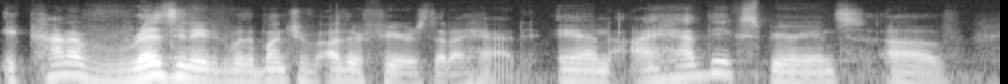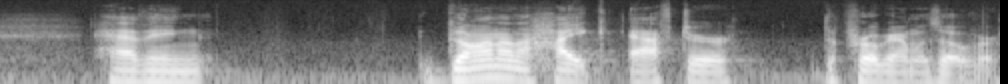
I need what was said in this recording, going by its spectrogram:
it kind of resonated with a bunch of other fears that I had. And I had the experience of having gone on a hike after the program was over.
